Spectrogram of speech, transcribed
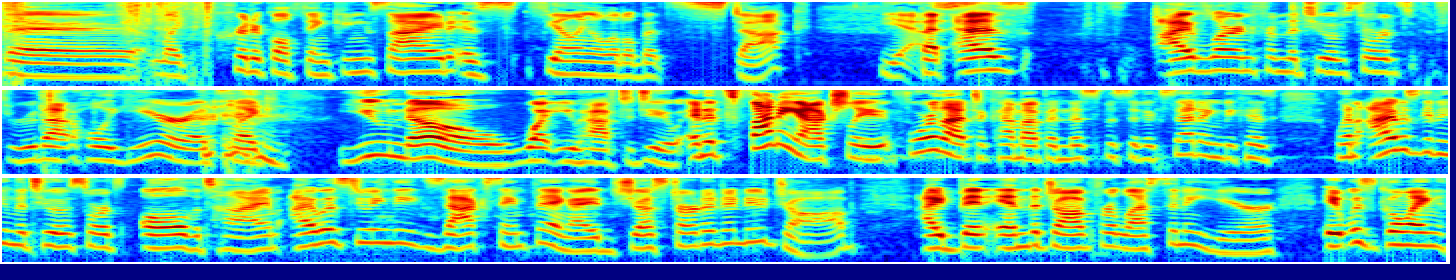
the like critical thinking side is feeling a little bit stuck. Yes. But as I've learned from the Two of Swords through that whole year, it's like you know what you have to do. And it's funny actually for that to come up in this specific setting because when I was getting the Two of Swords all the time, I was doing the exact same thing. I had just started a new job. I'd been in the job for less than a year. It was going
